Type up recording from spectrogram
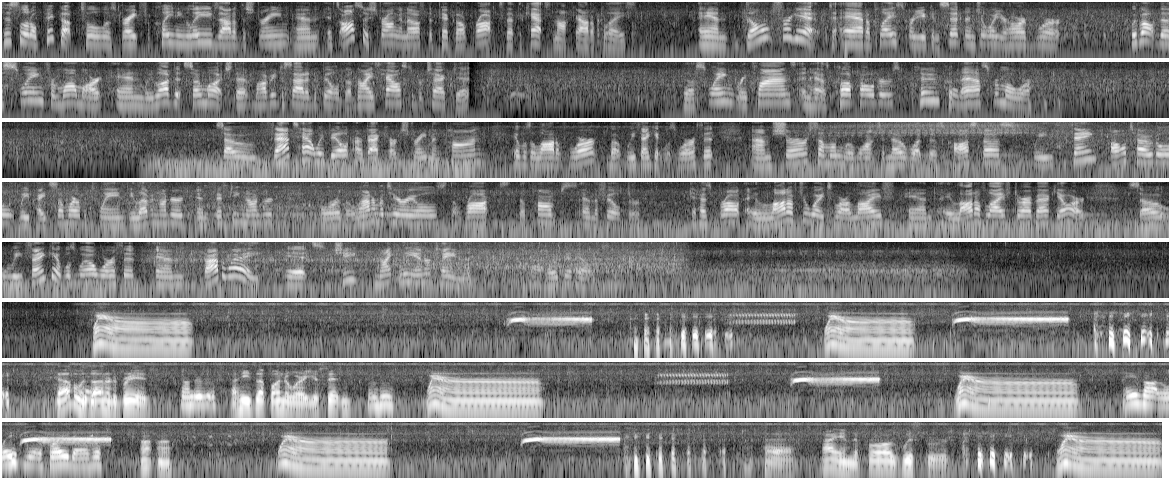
This little pickup tool is great for cleaning leaves out of the stream and it's also strong enough to pick up rocks that the cats knock out of place. And don't forget to add a place where you can sit and enjoy your hard work. We bought this swing from Walmart and we loved it so much that Bobby decided to build a nice house to protect it. The swing reclines and has cup holders. Who could ask for more? So that's how we built our backyard stream and pond. It was a lot of work, but we think it was worth it. I'm sure someone will want to know what this cost us. We think all total we paid somewhere between 1100 and 1500 for the liner materials, the rocks, the pumps, and the filter. It has brought a lot of joy to our life and a lot of life to our backyard. So we think it was well worth it. And by the way, it's cheap nightly entertainment. I hope it helps. Where? Where? the other one's under the bridge. Under the. Uh, he's up under where you're sitting. Mm-hmm. Where? Where? He's not the least bit afraid of us. Uh-uh. Where? uh, I am the frog whisperer. Where?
